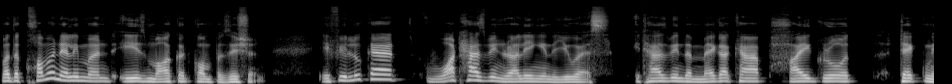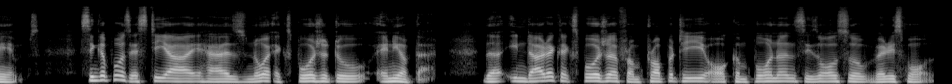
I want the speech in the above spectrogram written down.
But the common element is market composition. If you look at what has been rallying in the US, it has been the mega cap, high growth tech names. Singapore's STI has no exposure to any of that. The indirect exposure from property or components is also very small.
